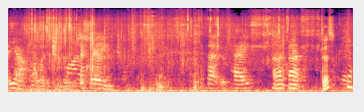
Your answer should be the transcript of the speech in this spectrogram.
Yeah. Aquarium. Is that patty. I like that. This? Yeah.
